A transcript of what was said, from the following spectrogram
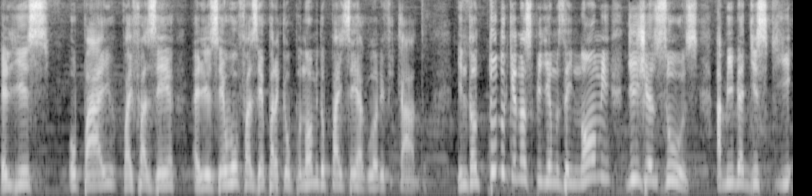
ele disse: O Pai vai fazer. Ele disse: Eu vou fazer para que o nome do Pai seja glorificado. Então, tudo que nós pedimos em nome de Jesus, a Bíblia diz que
